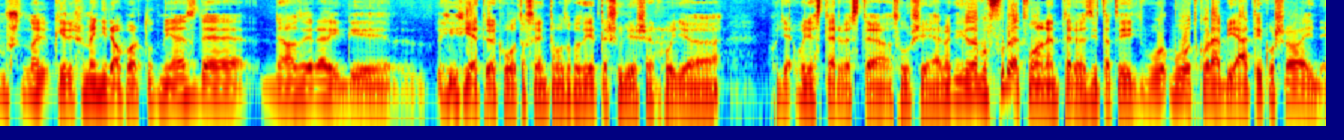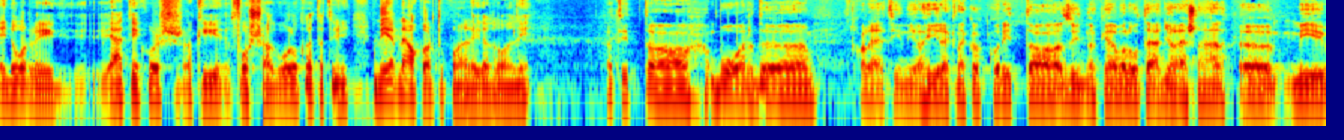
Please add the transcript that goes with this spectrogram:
most nagy kérdés, hogy mennyire akartuk mi ezt, de, de azért eléggé hihetőek voltak szerintem azok az értesülések, hogy hogy, hogy ezt tervezte a Solskjaer, meg igazából fura lett volna nem tervezni, tehát egy, volt korábbi játékosa, egy, egy norvég játékos, aki fossa a gólokat, tehát hogy miért ne akartuk volna igazolni. Hát itt a board, ha lehet hinni a híreknek, akkor itt az ügynökkel való tárgyalásnál mi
